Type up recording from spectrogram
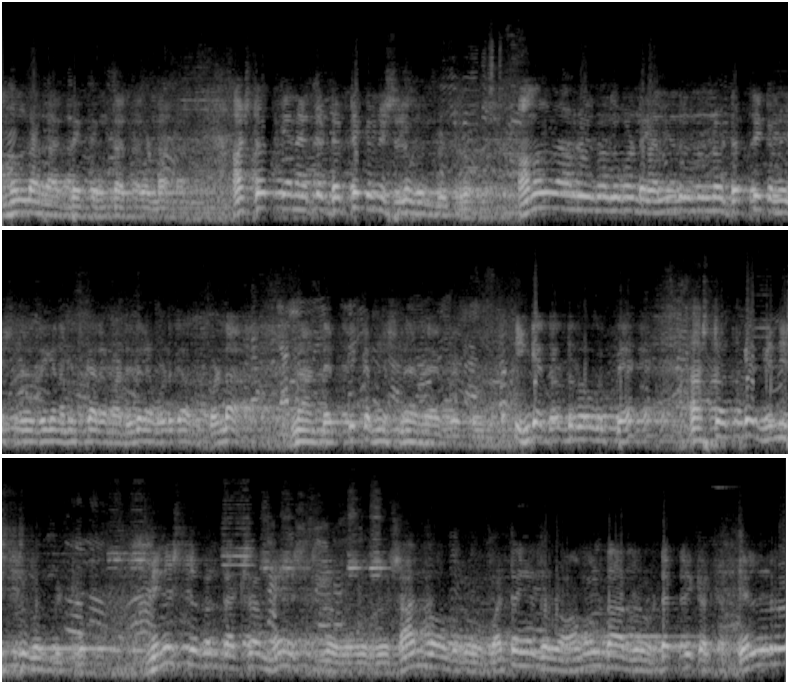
ಅಮಲ್ದಾರಾಗಬೇಕು ಅಂತ ಅಂದ್ಕೊಂಡ. ಅಷ್ಟೊತ್ತಿಗೆ ಏನಾಯ್ತು, ಡೆಪ್ಟಿ ಕಮಿಷನರ್ ಬಂದ್ಬಿಟ್ರು. ಅಮಲ್ದಾರರು ಇರೋದುಕೊಂಡು ಎಲ್ಲರನ್ನು ಡೆಪ್ಟಿ ಕಮಿಷನರ್ಗೆ ನಮಸ್ಕಾರ ಮಾಡಿದರೆ ಹುಡುಗ ಅಂದ್ಕೊಂಡ, ನಾನು ಡೆಪ್ಟಿ ಕಮಿಷನರ್ ಆಗಬೇಕು ಹಿಂಗೆ ದೊಡ್ಡದು ಹೋಗುತ್ತೆ. ಅಷ್ಟೊತ್ತಿಗೆ ಮಿನಿಸ್ಟ್ರು ಬಂದ್ಬಿಟ್ರು. ಮಿನಿಸ್ಟ್ರು ಬಂದ ತಕ್ಷಣ ಮೇಸ್ಟ್ರು ಶಾನ್ಭೋಗರು ಪಟೇಲ್ರು, ಅಮಲ್ದಾರರು, ಡೆಪ್ಟಿ ಎಲ್ಲರೂ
